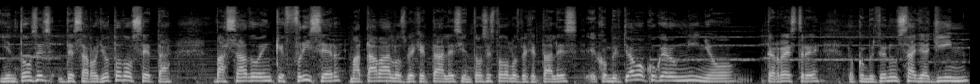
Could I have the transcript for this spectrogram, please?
Y entonces desarrolló todo Z basado en que Freezer mataba a los vegetales y entonces todos los vegetales eh, convirtió a Goku, que era un niño terrestre, lo convirtió en un Saiyajin,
